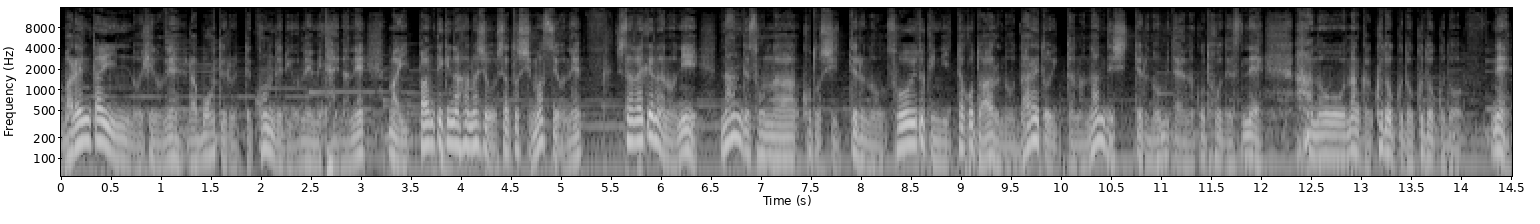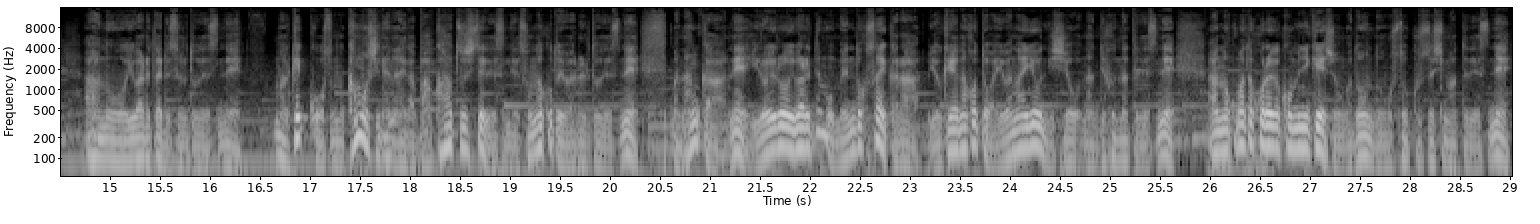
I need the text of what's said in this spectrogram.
うバレンタインの日のねラブホテルって混んでるよねみたいなねまあ一般的な話をしたとしますよね。しただけなのになんでそんなこと知ってるの？そういう時に行ったことあるの？誰と行ったの？なんで知ってるの？みたいなことをですねあのなんかくどくどくどくどねあの言われたりするるとですねまあ、結構そのかもしれないが爆発してですねそんなこと言われるとですね、まあ、なんかねいろいろ言われても面倒くさいから余計なことは言わないようにしようなんていうふうになってですねあのまたこれがコミュニケーションがどんどん不足してしまってですね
